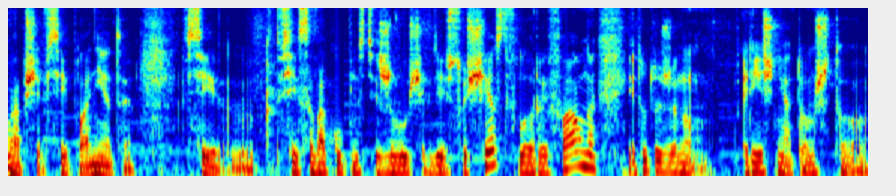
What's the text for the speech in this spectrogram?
вообще всей планеты, всей, всей совокупности живущих здесь существ, флоры и фауны. И тут уже ну, речь не о том, что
